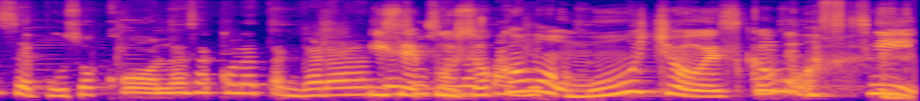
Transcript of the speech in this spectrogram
se puso cola, esa cola tan grande. Y se puso como mucho, es como... Sí,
